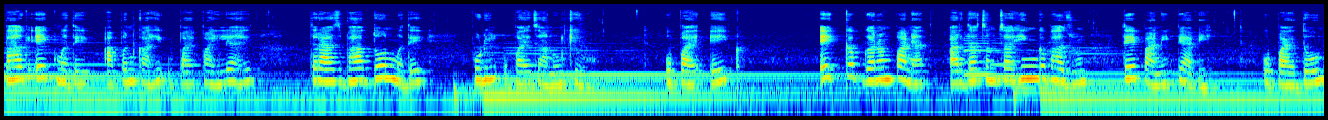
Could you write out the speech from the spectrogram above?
भाग एकमध्ये आपण काही उपाय पाहिले आहेत. तर आज भाग दोनमध्ये पुढील उपाय जाणून घेऊ. उपाय एक एक कप गरम पाण्यात अर्धा चमचा हिंग भाजून ते पाणी प्यावे. उपाय दोन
